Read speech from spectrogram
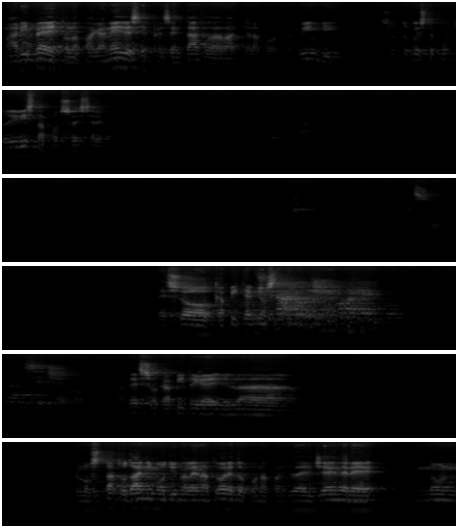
Ma ripeto, la Paganese si è presentata davanti alla porta, quindi sotto questo punto di vista posso essere contento. Adesso, adesso capite il mio stato. Adesso capite che il, lo stato d'animo di un allenatore dopo una partita del genere non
